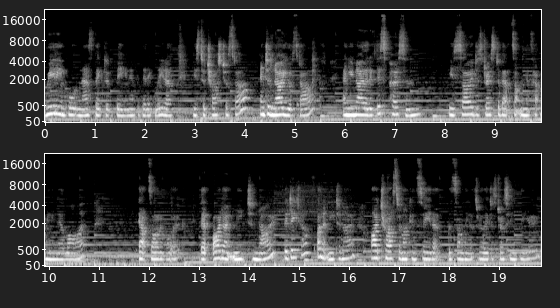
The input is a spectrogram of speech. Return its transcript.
really important aspect of being an empathetic leader is to trust your staff and to know your staff. And you know that if this person is so distressed about something that's happening in their life outside of work that I don't need to know the details. I don't need to know. I trust and I can see that there's something that's really distressing for you.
